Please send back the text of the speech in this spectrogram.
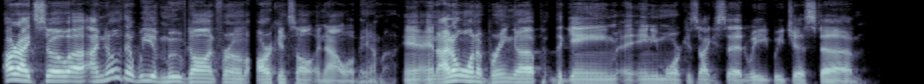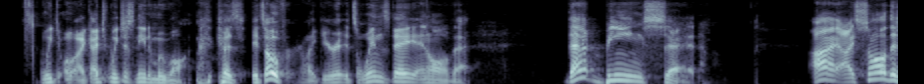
All right, so uh, I know that we have moved on from Arkansas and Alabama, and, and I don't want to bring up the game anymore because, like I said, we we just uh, we like I, we just need to move on because it's over. Like you're, it's Wednesday and all of that. That being said, I I saw this.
